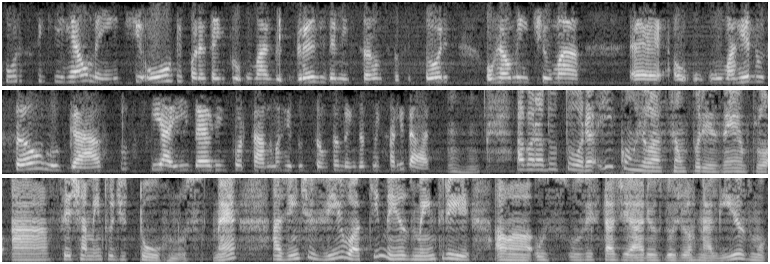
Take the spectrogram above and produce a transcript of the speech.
cursos em que realmente houve, por exemplo, uma grande demissão de professores, ou realmente uma, é, uma redução nos gastos, e aí deve importar numa redução também das mensalidades. Uhum. Agora, doutora, e com relação, por exemplo, a fechamento de turnos, né? A gente viu aqui mesmo entre uh, os, os estagiários do jornalismo,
